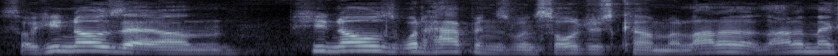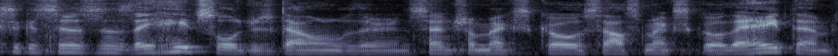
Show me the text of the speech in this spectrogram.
So he knows that um, he knows what happens when soldiers come. A lot of a lot of Mexican citizens they hate soldiers down over there in central Mexico, South Mexico. They hate them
